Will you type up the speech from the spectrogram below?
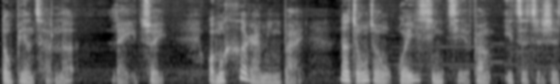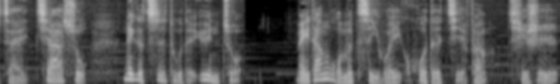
都变成了累赘。我们赫然明白，那种种微型解放，一直只是在加速那个制度的运作。每当我们自以为获得解放，其实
